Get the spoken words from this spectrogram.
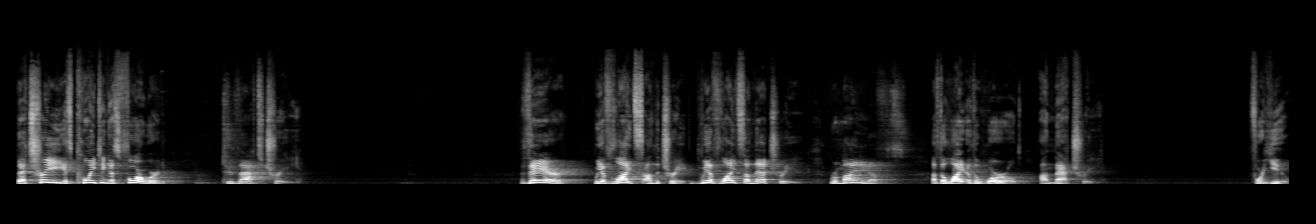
That tree is pointing us forward to that tree. There, we have lights on the tree. We have lights on that tree, reminding us of the light of the world on that tree. For you,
